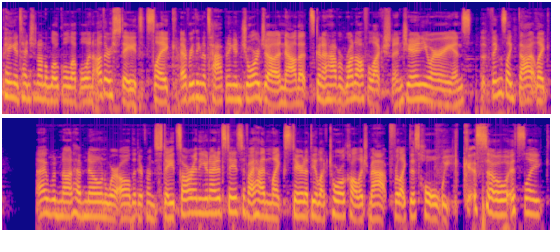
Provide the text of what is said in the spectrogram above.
paying attention on a local level in other states. It's like everything that's happening in Georgia now that's going to have a runoff election in January and things like that. Like, I would not have known where all the different states are in the United States if I hadn't like stared at the electoral college map for like this whole week. So it's like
